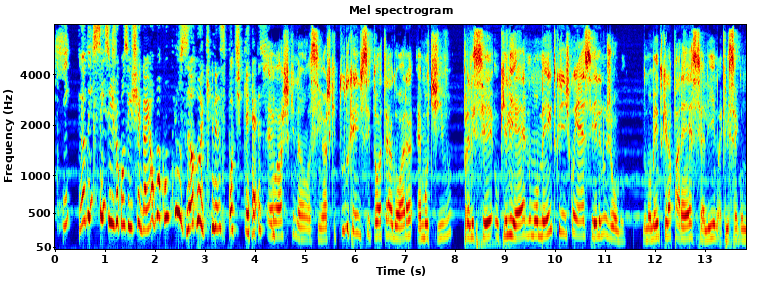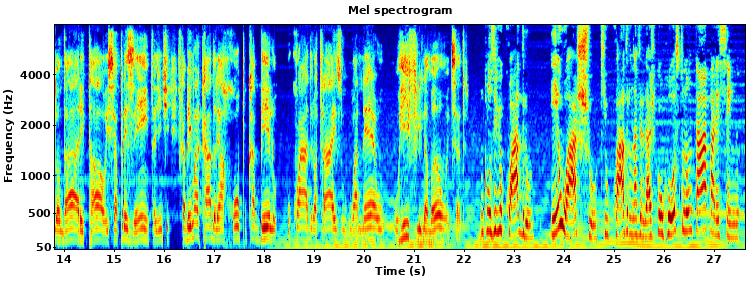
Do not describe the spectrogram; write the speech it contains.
que eu nem sei se a gente vai conseguir chegar em alguma conclusão aqui nesse podcast. Eu acho que não, assim, eu acho que tudo que a gente citou até agora é motivo para ele ser o que ele é no momento que a gente conhece ele no jogo. No momento que ele aparece ali naquele segundo andar e tal, e se apresenta, a gente fica bem marcado, né? A roupa, o cabelo, o quadro atrás, o, o anel, o rifle na mão, etc. Inclusive o quadro, eu acho que o quadro, na verdade, porque o rosto não tá aparecendo.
